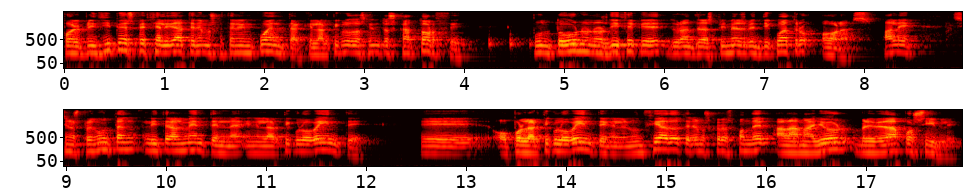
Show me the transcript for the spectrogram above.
Por el principio de especialidad tenemos que tener en cuenta que el artículo 214.1 nos dice que durante las primeras 24 horas, ¿vale? Si nos preguntan literalmente en, el artículo 20 eh, o por el artículo 20 en el enunciado, tenemos que responder a la mayor brevedad posible.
